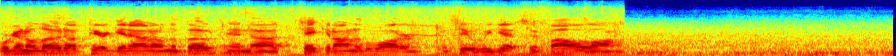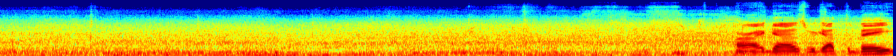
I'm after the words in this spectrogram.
we're gonna load up here, get out on the boat, and uh, take it onto the water and see what we get. So follow along. All right, guys, we got the bait.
